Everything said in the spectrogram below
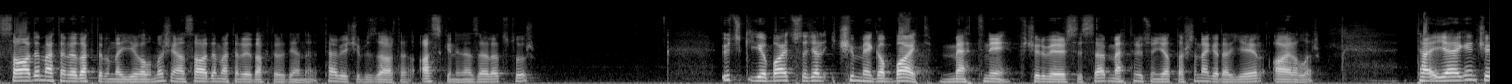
sadə mətn redaktorunda yığılmış, yəni sadə mətn redaktoru deyəndə təbii ki, bizdə artıq ASCII-ni nəzərdə tutur. 3 GB üstəgəl 2 MB mətni fikir verirsinizsə, mətn üçün yaddaşda nə qədər yer ayrılır. Tə, yəqin ki,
